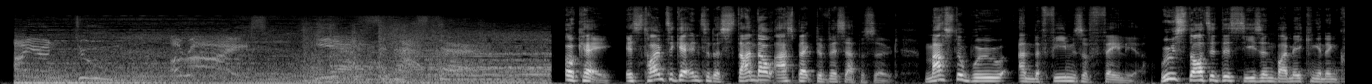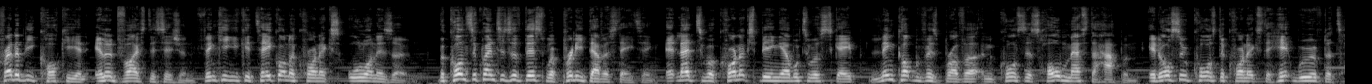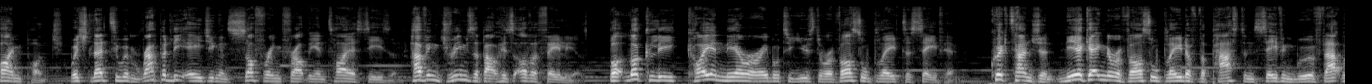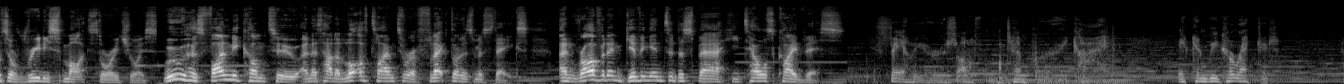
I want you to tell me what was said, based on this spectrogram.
Okay, it's time to get into the standout aspect of this episode, Master Wu and the themes of failure. Wu started this season by making an incredibly cocky and ill-advised decision, thinking he could take on Acronix all on his own. The consequences of this were pretty devastating. It led to Acronix being able to escape, link up with his brother, and cause this whole mess to happen. It also caused Acronix to hit Wu with the Time Punch, which led to him rapidly aging and suffering throughout the entire season, having dreams about his other failures. But luckily, Kai and Nya are able to use the Reversal Blade to save him. Quick tangent, Nya getting the reversal blade of the past and saving Wu of that was a really smart story choice. Wu has finally come to and has had a lot of time to reflect on his mistakes, and rather than giving in to despair, he tells Kai this. Failure is often temporary, Kai. It can be corrected,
